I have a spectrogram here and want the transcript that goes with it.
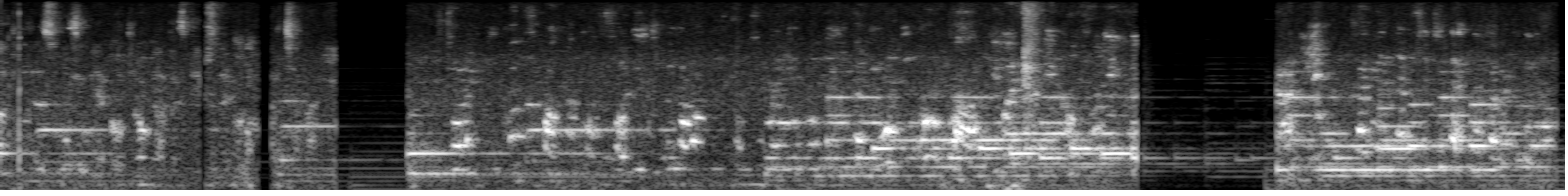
a tunel służył jako droga bezpiecznego dotarcia na miejsce. Wczoraj tylko spał na konsoli i miałam zatrzymanie podejrzanego Nikolka. Była sobie konsoli. Karolina przeczytaj na charakterze.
